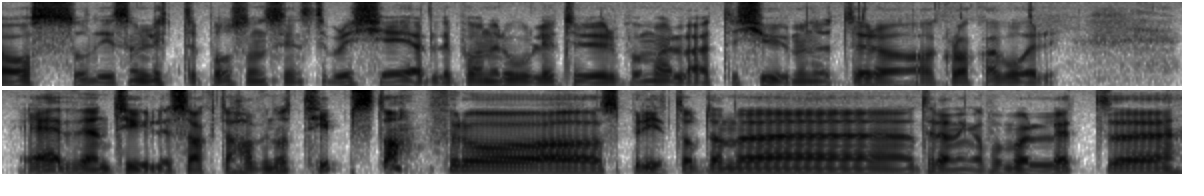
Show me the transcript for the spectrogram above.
oss og de som lytter på, som syns det blir kjedelig på en rolig tur på mølla etter 20 minutter, og klokka går eventyrlig sakte. Har vi noen tips da, for å sprite opp denne treninga på mølle litt? Hør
